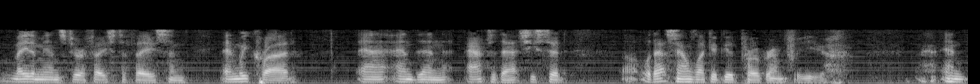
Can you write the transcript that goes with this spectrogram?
made amends to her face to face, and and we cried, and, and then after that, she said, uh, "Well, that sounds like a good program for you." And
